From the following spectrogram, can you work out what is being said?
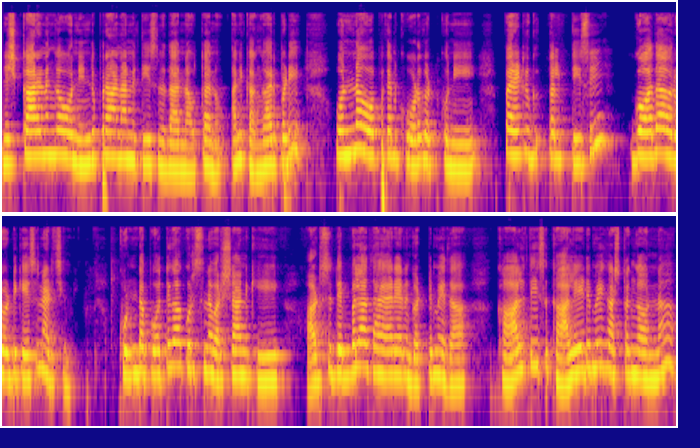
నిష్కారణంగా ఓ నిండు ప్రాణాన్ని తీసిన దాన్ని అవుతాను అని కంగారుపడి ఉన్న ఓపికను కూడగట్టుకుని పెరటి తలుపు తీసి గోదావరి రోడ్డుకేసి నడిచింది. కుండపోతగా కురిసిన వర్షానికి అడుసు దెబ్బలా తయారైన గట్టు మీద కాలు తీసి కాలేయడమే కష్టంగా ఉన్న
